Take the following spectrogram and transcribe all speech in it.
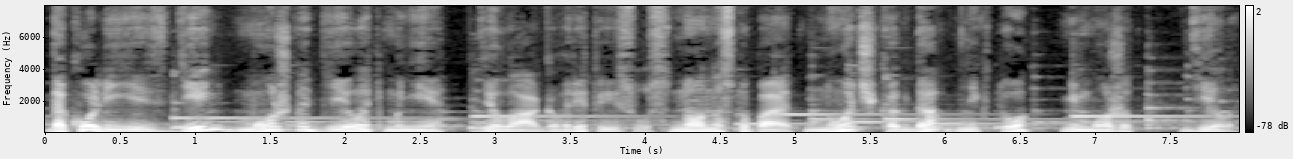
«Доколе есть день, можно делать мне дела», — говорит Иисус. «Но наступает ночь, когда никто не может делать».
